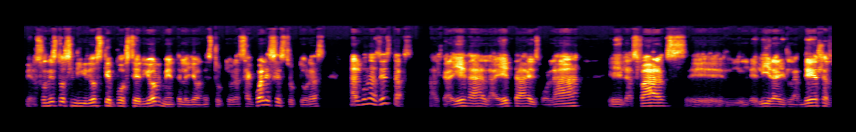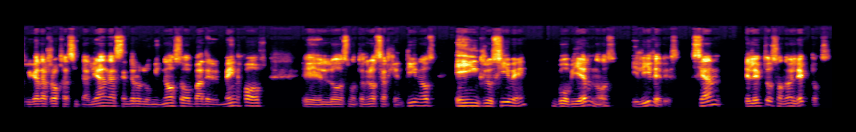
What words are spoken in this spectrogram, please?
pero son estos individuos que posteriormente le llevan estructuras. ¿A cuáles estructuras? Algunas de estas, Al-Qaeda, la ETA, Hezbollah, eh, las FARC, el, el, IRA irlandés, las Brigadas Rojas italianas, Sendero Luminoso, Bader Meinhof, eh, los montoneros argentinos e inclusive gobiernos y líderes, sean electos o no electos.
